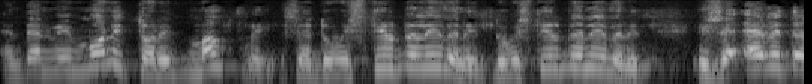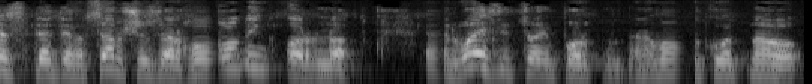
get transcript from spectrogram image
and then we monitor it monthly. Say, do we still believe in it? Do we still believe in it? Is there evidence that the assumptions are holding or not? And why is it so important? And I want to quote now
